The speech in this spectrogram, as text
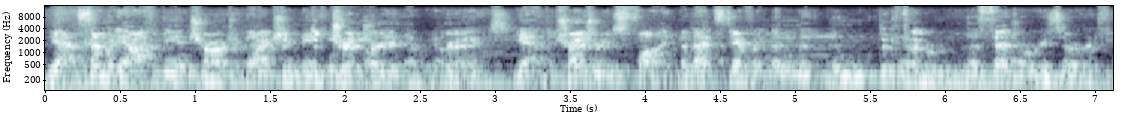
Yeah, somebody ought to be in charge of actually The- the making the money that we all right. use. Yeah, the treasury is fine, but that's different than the, than The you know, Federal- the Federal Reserve.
